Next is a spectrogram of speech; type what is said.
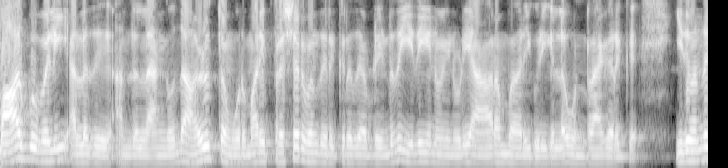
மார்பு வலி அல்லது அந்த அங்கே வந்து அழுத்தம் ஒரு மாதிரி ப்ரெஷர் வந்து இருக்கிறது அப்படின்றது இதய நோயினுடைய ஆரம்ப அறிகுறிகளில் ஒன்றாக இருக்குது இது வந்து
